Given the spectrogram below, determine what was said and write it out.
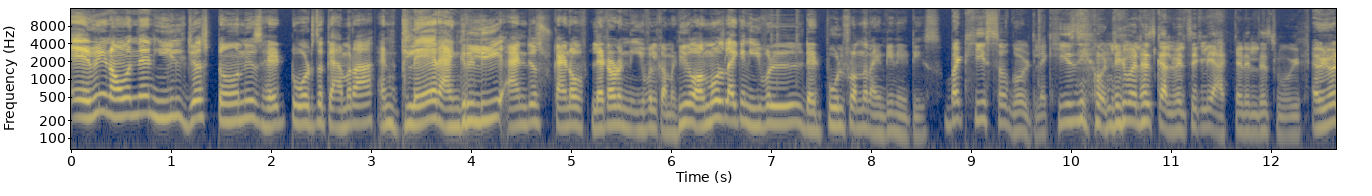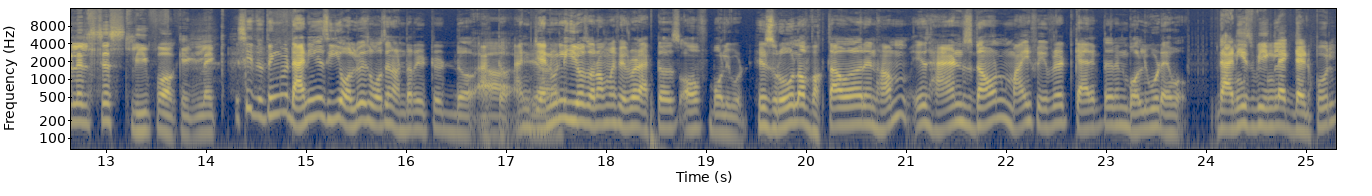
Every now and then he'll just turn his head towards the camera and glare angrily and just kind of let out an evil comment. He's almost like an evil Deadpool from the 1980s. But he's so good. Like he's the only one who's convincingly acted in this movie. Everyone else just sleepwalking. Like See, the thing with Danny is he always was an underrated uh, actor, Ah, and yeah. genuinely he was one of my favorite actors of Bollywood. His role of Bakhtawar in Hum is hands down my favorite character in Bollywood ever. Danny's being like Deadpool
